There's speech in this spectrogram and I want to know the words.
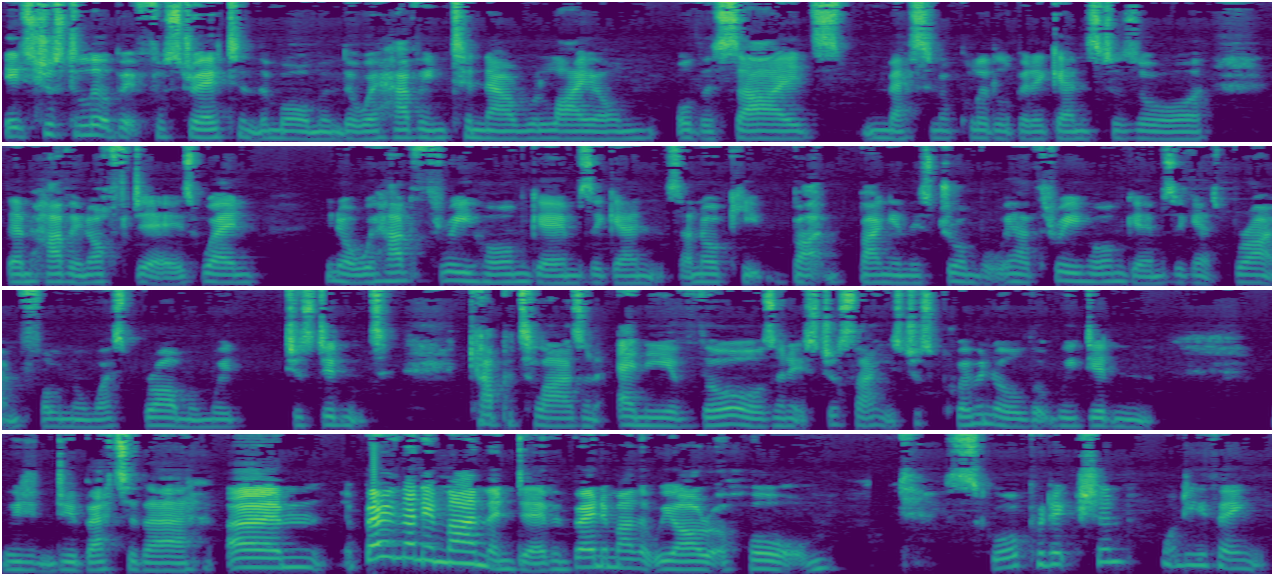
it's just a little bit frustrating at the moment that we're having to now rely on other sides messing up a little bit against us or them having off days when you know we had three home games against I know I keep banging this drum but we had three home games against Brighton, Fulham and West Brom and we just didn't capitalise on any of those and it's just like it's just criminal that we didn't we didn't do better there. Um, bearing that in mind, then, Dave, and bearing in mind that we are at home, score prediction. What do you think?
